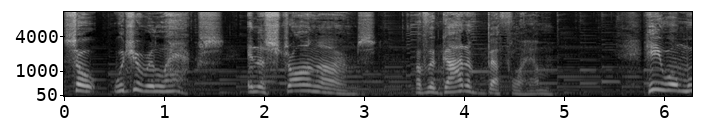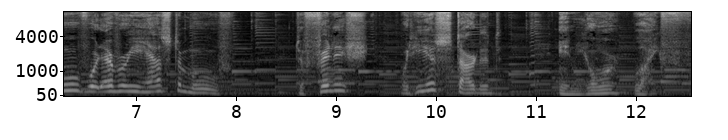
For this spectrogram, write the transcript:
So, would you relax in the strong arms of the God of Bethlehem? He will move whatever he has to move to finish what he has started in your life.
